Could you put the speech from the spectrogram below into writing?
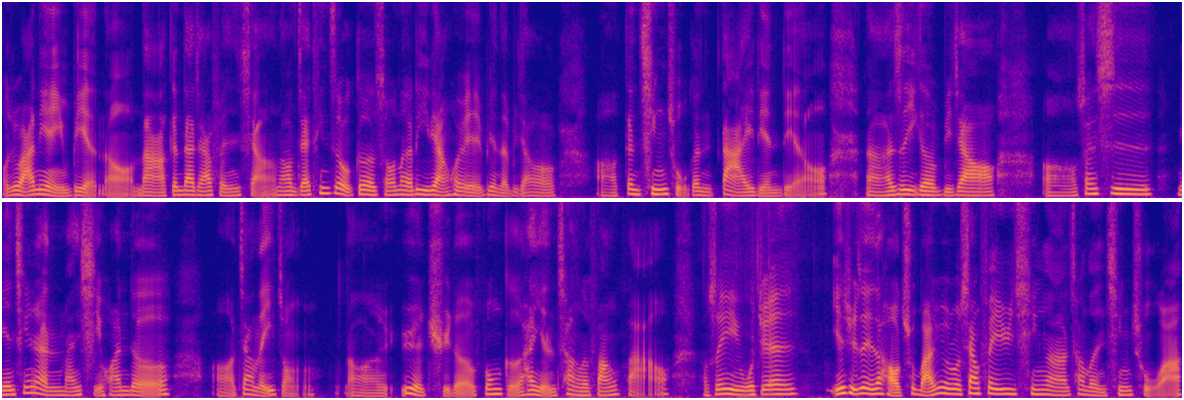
我就把它念一遍，然后那跟大家分享，然后你在听这首歌的时候，那个力量会变得比较啊、更清楚、更大一点点哦。那还是一个比较呃算是年轻人蛮喜欢的呃这样的一种呃乐曲的风格和演唱的方法哦，所以我觉得。也许这也是好处吧，因为如果像费玉清啊唱得很清楚啊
